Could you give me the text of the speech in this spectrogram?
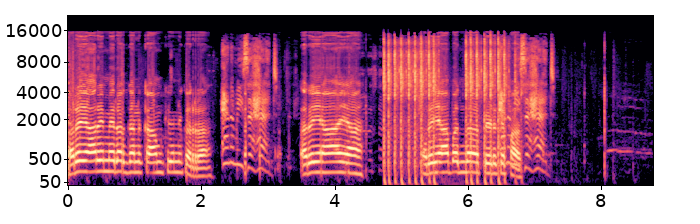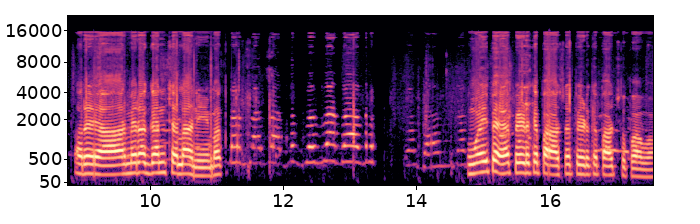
अरे यार ये मेरा गन काम क्यों नहीं कर रहा? अरे यहाँ यहाँ। अरे यहाँ बंदा पेड़ के पास। अरे यार मेरा गन चला नहीं बक वहीं पे है पेड़ के पास है पेड़ के पास छुपा हुआ।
